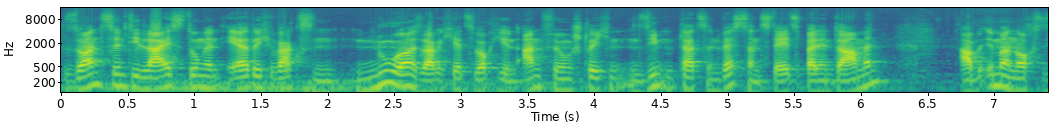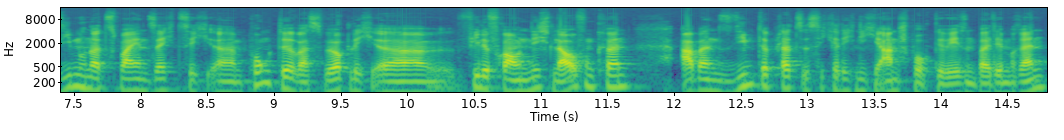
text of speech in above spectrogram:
Sonst sind die Leistungen eher durchwachsen. Nur, sage ich jetzt wirklich in Anführungsstrichen, einen siebten Platz in Western States bei den Damen. Aber immer noch 762 äh, Punkte, was wirklich äh, viele Frauen nicht laufen können. Aber ein siebter Platz ist sicherlich nicht ihr Anspruch gewesen bei dem Rennen.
